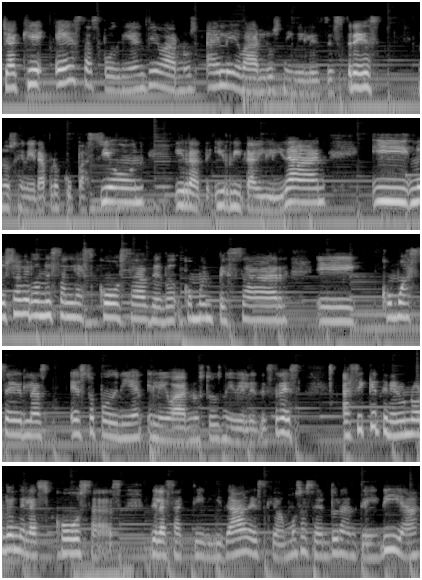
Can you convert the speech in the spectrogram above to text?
ya que estas podrían llevarnos a elevar los niveles de estrés nos genera preocupación, irritabilidad y no saber dónde están las cosas, de cómo empezar, eh, cómo hacerlas, esto podría elevar nuestros niveles de estrés. Así que tener un orden de las cosas, de las actividades que vamos a hacer durante el día,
